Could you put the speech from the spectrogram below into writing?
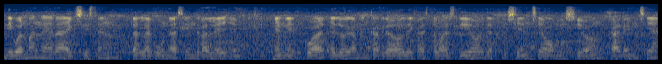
De igual manera existen las lagunas intraleye, en el cual el órgano encargado deja este vacío, deficiencia, omisión, carencia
